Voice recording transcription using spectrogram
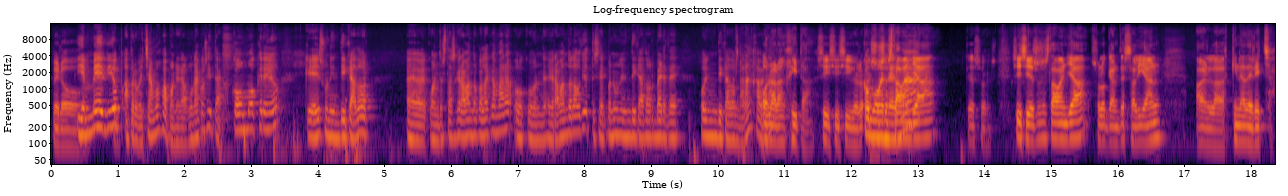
Pero Y en medio aprovechamos para poner alguna cosita, como creo que es un indicador eh, cuando estás grabando con la cámara o con grabando el audio, te se pone un indicador verde o un indicador naranja. O ¿verdad? naranjita, sí, sí, sí. Como esos en el estaban Mac. ya. que Eso es. Sí, sí, esos estaban ya, solo que antes salían en la esquina derecha,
